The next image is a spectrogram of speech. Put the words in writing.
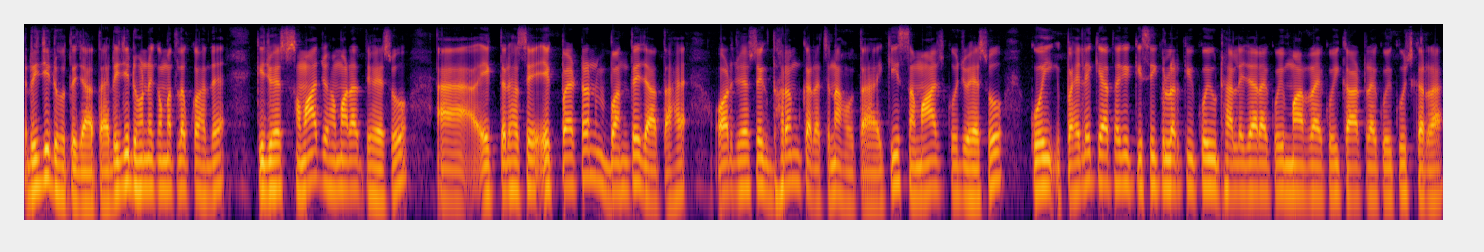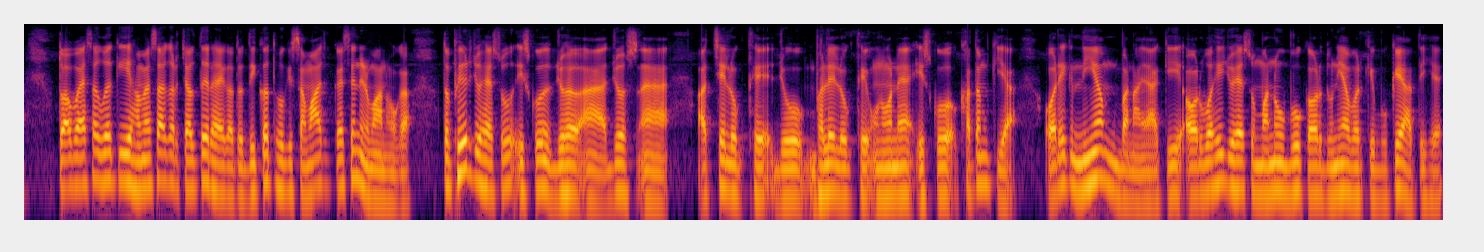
रिजिड होते जाता है। रिजिड होने का मतलब कह दें कि जो है, समाज जो हमारा जो है, सो एक तरह से एक पैटर्न बनते जाता है और जो है, सो एक धर्म का रचना होता है कि समाज को जो है, सो कोई, पहले क्या था कि किसी को लड़की कोई उठा ले जा रहा है, कोई मार रहा है, कोई काट रहा है, कोई कुछ कर रहा है। तो अब ऐसा हुआ कि हमेशा अगर चलते रहेगा तो दिक्कत होगी, समाज कैसे निर्माण होगा? तो फिर जो है सो, इसको जो है जो अच्छे लोग थे, जो भले लोग थे, उन्होंने इसको ख़त्म किया और एक नियम बनाया कि, और वही जो है सो, मनु बुक और दुनिया भर की बुकें आती है,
